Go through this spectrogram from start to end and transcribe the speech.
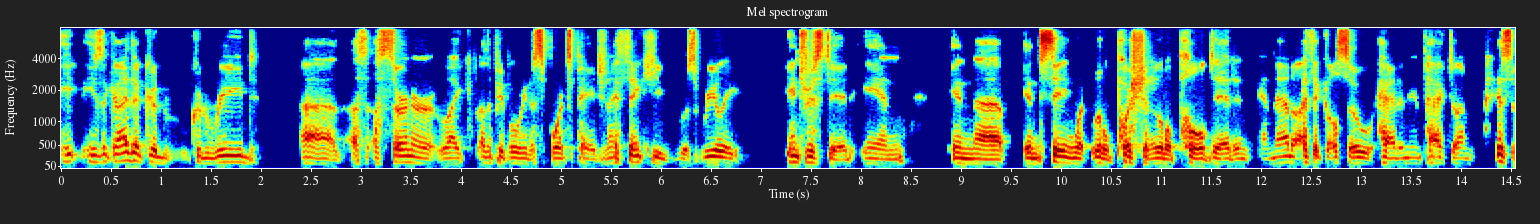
he, he's a guy that could could read uh, a, a Cerner like other people read a sports page, and I think he was really interested in in uh, in seeing what little push and little pull did, and and that I think also had an impact on his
